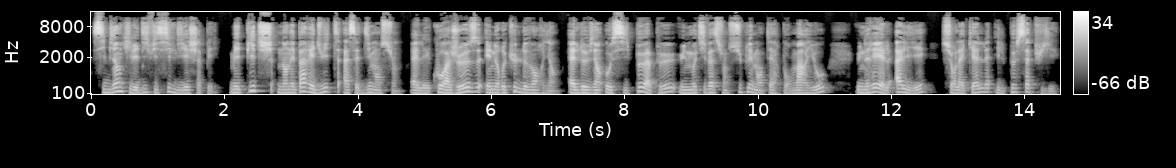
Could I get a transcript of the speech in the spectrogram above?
si bien qu'il est difficile d'y échapper. Mais Peach n'en est pas réduite à cette dimension. Elle est courageuse et ne recule devant rien. Elle devient aussi peu à peu une motivation supplémentaire pour Mario, une réelle alliée sur laquelle il peut s'appuyer.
